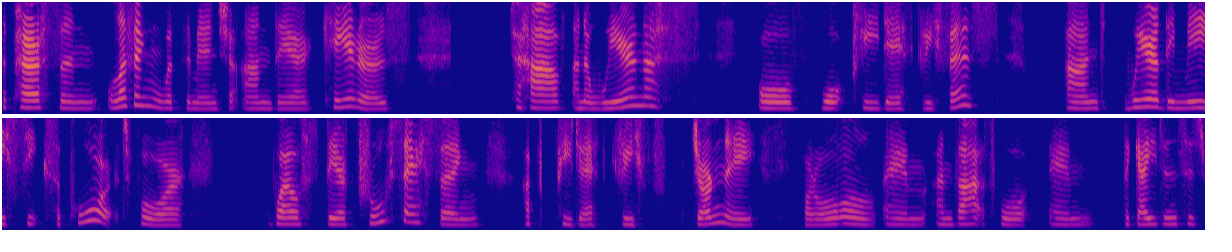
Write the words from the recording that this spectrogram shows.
the person living with dementia and their carers to have an awareness of what pre death grief is and where they may seek support for whilst they're processing a pre-death grief journey for all um, and that's what um, the guidance is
